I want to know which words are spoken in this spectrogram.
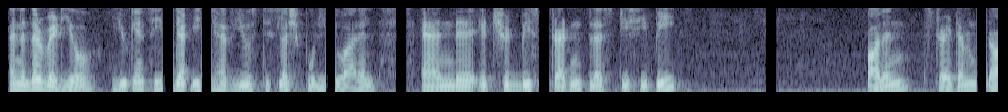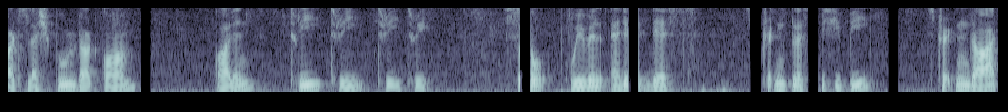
another video you can see that we have used the slush pool url and uh, it should be stratum plus tcp colon stratum dot slush pool dot com colon 3333 so we will edit this stratum plus tcp stratum dot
